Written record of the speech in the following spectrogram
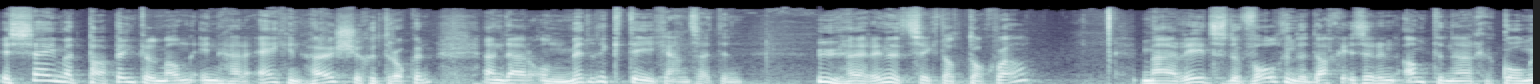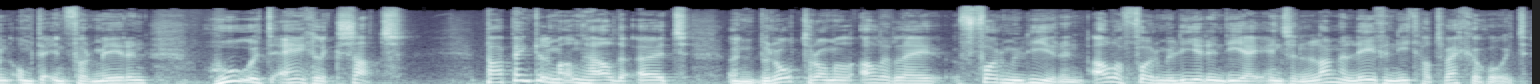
is zij met pa Pinkelman in haar eigen huisje getrokken en daar onmiddellijk thee gaan zetten. U herinnert zich dat toch wel? Maar reeds de volgende dag is er een ambtenaar gekomen om te informeren hoe het eigenlijk zat. Pa Pinkelman haalde uit een broodtrommel allerlei formulieren. Alle formulieren die hij in zijn lange leven niet had weggegooid.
